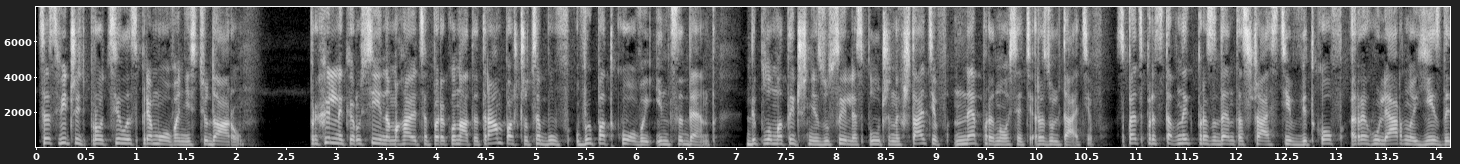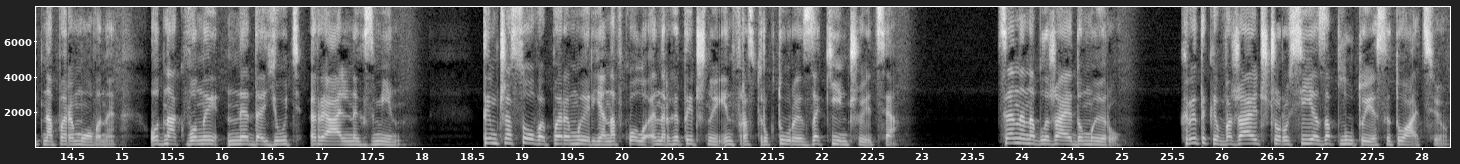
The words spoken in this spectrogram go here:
Це свідчить про цілеспрямованість удару. Прихильники Росії намагаються переконати Трампа, що це був випадковий інцидент. Дипломатичні зусилля Сполучених Штатів не приносять результатів. Спецпредставник президента США Стів Вітков регулярно їздить на перемовини, однак вони не дають реальних змін. Тимчасове перемир'я навколо енергетичної інфраструктури закінчується. Це не наближає до миру. Критики вважають, що Росія заплутує ситуацію.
